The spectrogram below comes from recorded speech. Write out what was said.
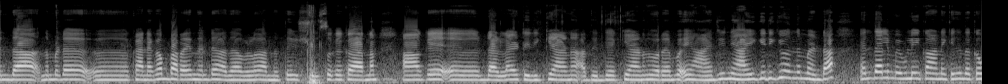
എന്താ നമ്മുടെ കനകം പറയുന്നുണ്ട് അത് അവൾ അന്നത്തെ ഇഷ്യൂസൊക്കെ കാരണം ആകെ ഡള്ളായിട്ടിരിക്കുകയാണ് അതിന്റെയൊക്കെയാണെന്ന് പറയുമ്പോൾ ഈ ആന്റി ന്യായീകരിക്കുകയൊന്നും വേണ്ട. എന്തായാലും ഇവിടെ ഈ കാണിക്കുന്നത് ഇതൊക്കെ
